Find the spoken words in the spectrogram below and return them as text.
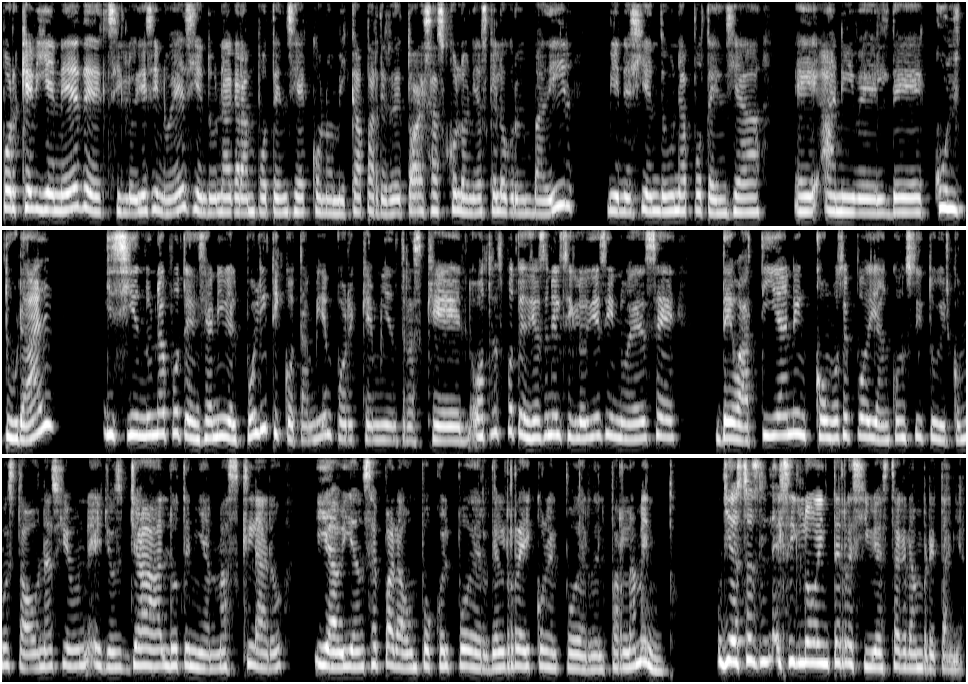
porque viene del siglo XIX siendo una gran potencia económica a partir de todas esas colonias que logró invadir, viene siendo una potencia eh, a nivel de cultural y siendo una potencia a nivel político también, porque mientras que otras potencias en el siglo XIX se debatían en cómo se podían constituir como Estado-nación, ellos ya lo tenían más claro y habían separado un poco el poder del rey con el poder del parlamento. Y esto es el siglo XX recibe esta Gran Bretaña.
